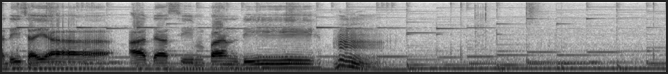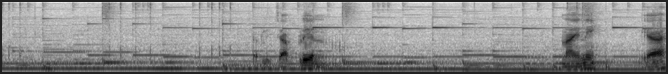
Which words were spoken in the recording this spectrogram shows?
tadi saya ada simpan di hmm, Charlie Chaplin. Nah ini ya.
